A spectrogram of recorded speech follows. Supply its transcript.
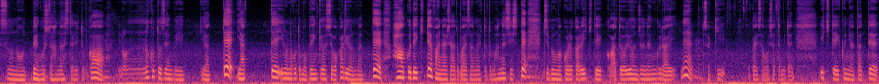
その弁護士と話したりとか、いろんなこと全部やってやってていろんなことも勉強して分かるようになって把握できてファイナンシャルアドバイザーの人とも話して自分がこれから生きていくあと40年ぐらいね、うん、さっき向井さんおっしゃったみたいに生きていくにあたって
